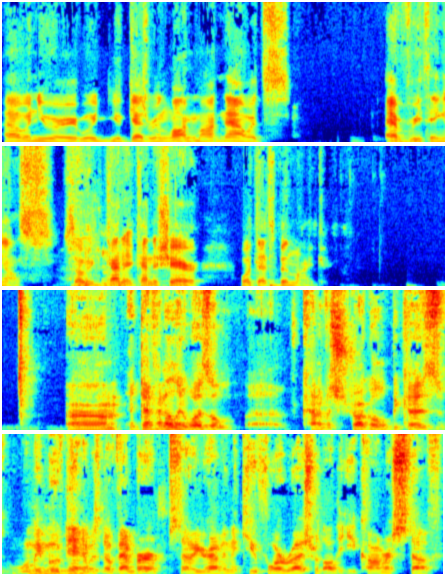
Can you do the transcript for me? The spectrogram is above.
uh, when you were when you guys were in Longmont. Now it's everything else. So kind of kind of share what that's been like. Um, it definitely was a uh, kind of a struggle because when we moved in, it was November, so you're having the Q4 rush with all the e-commerce stuff.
